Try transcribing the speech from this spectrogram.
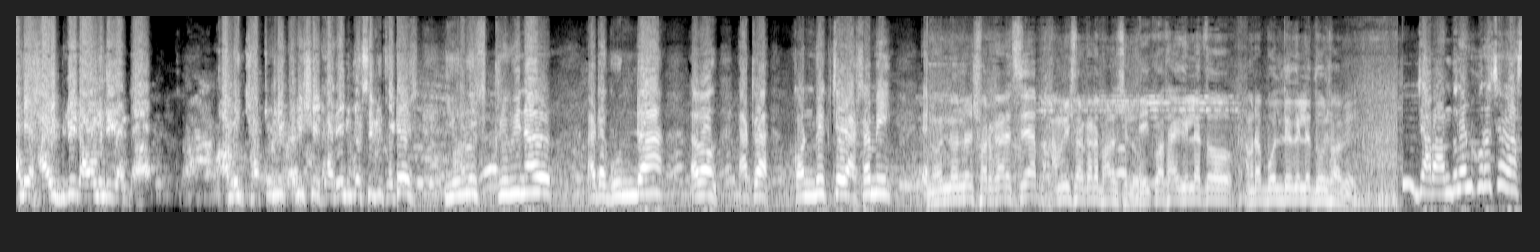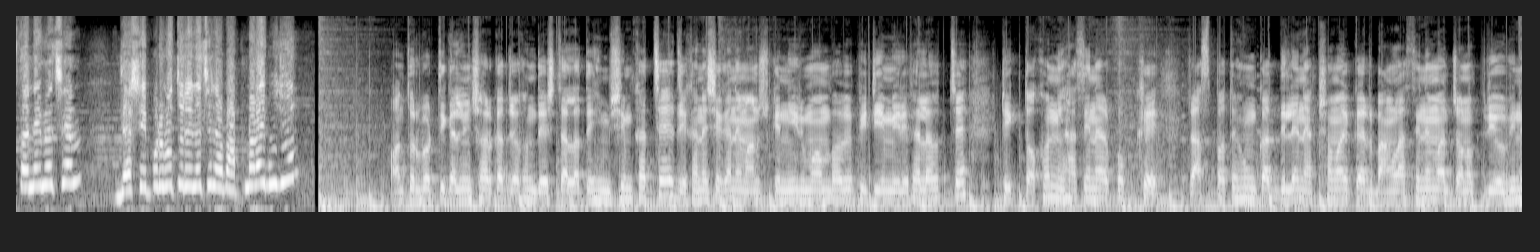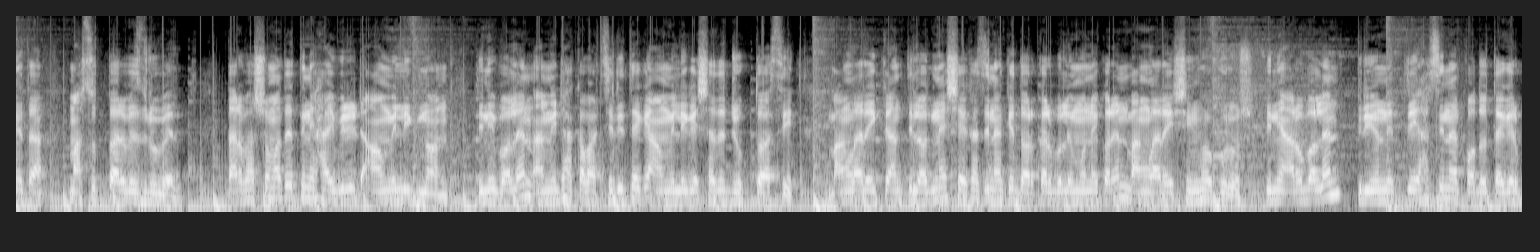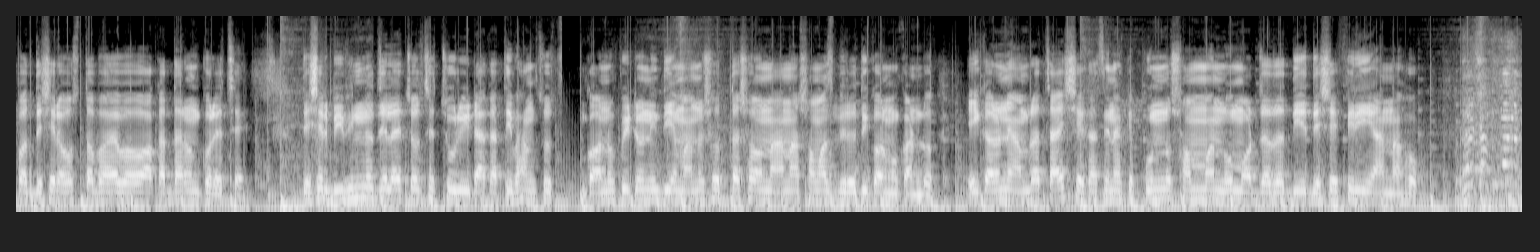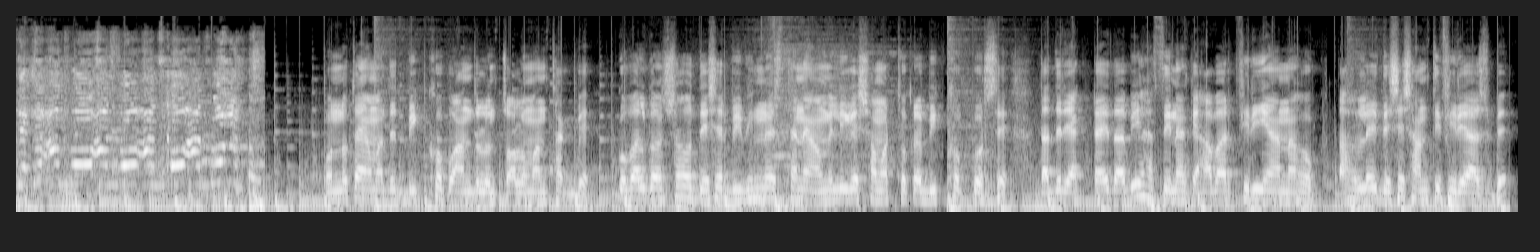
আমি হাইব্রিড আওয়ামী লীগ ক্যান্ডার আমি ছাত্রলীগ কৃষি ঢাকা ইউনিভার্সিটি থেকে ইউনুস ক্রিমিনাল একটা গুন্ডা এবং একটা কনভিক্টের আসামি। অন্য অন্য সরকারের চেয়ে আমলি সরকার ভালো ছিল। এই কথা গেলে তো আমরা বলতে গেলে দোষ হবে। যারা আন্দোলন করেছেন রাস্তায় নেমেছেন দেশে পরিবর্তন এনেছেন আপনারাই বুঝুন অন্তর্বর্তীকালীন সরকার যখন দেশ চালাতে হিমশিম খাচ্ছে, যেখানে সেখানে মানুষকে নির্মমভাবে পিটিয়ে মেরে ফেলা হচ্ছে, ঠিক তখনই হাসিনার পক্ষে রাজপথে হুঙ্কার দিলেন একসময়কার বাংলা সিনেমার জনপ্রিয় অভিনেতা মাসুদ পারভেজ রুবেল। তার ভাষ্যমতে তিনি হাইব্রিড আওয়ামী লীগ নন। তিনি বলেন, আমি ঢাকা ভার্সিটি থেকে আওয়ামী লীগের সাথে যুক্ত আছি। বাংলার এই ক্রান্তি লগ্নে শেখ হাসিনাকে দরকার বলে মনে করেন বাংলার এই সিংহ পুরুষ। তিনি আরও বলেন, প্রিয় নেত্রী হাসিনার পদত্যাগের পর দেশের অবস্থা ভয়াবহ আকার ধারণ করেছে। দেশের বিভিন্ন জেলায় চলছে চুরি, ডাকাতি, ভাঙচুর, গণপিটুনি দিয়ে মানুষ হত্যা সহ নানা সমাজ বিরোধী কর্মকাণ্ড। এই কারণে আমরা চাই শেখ হাসিনাকে পূর্ণ সম্মান ও মর্যাদা দিয়ে দেশে ফিরিয়ে আনা হোক। অন্যথায় আমাদের বিক্ষোভ ও আন্দোলন চলমান থাকবে। গোপালগঞ্জ সহ দেশের বিভিন্ন স্থানে আওয়ামী লীগের সমর্থকরা বিক্ষোভ করছে। তাদের একটাই দাবি, হাসিনাকে আবার ফিরিয়ে আনা হোক। তাহলেই দেশে শান্তি ফিরে আসবে।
